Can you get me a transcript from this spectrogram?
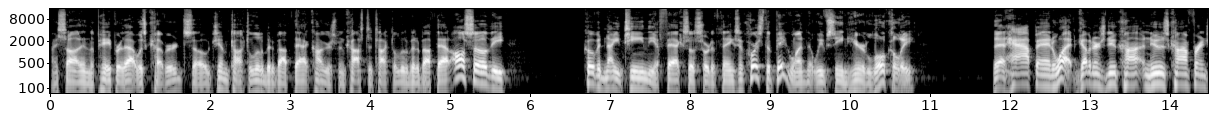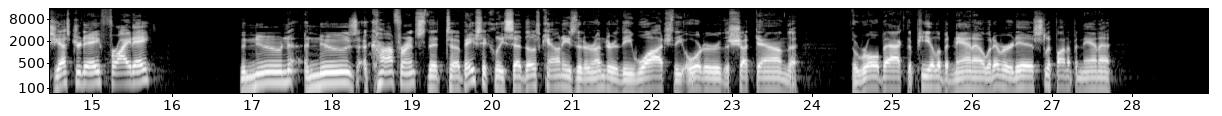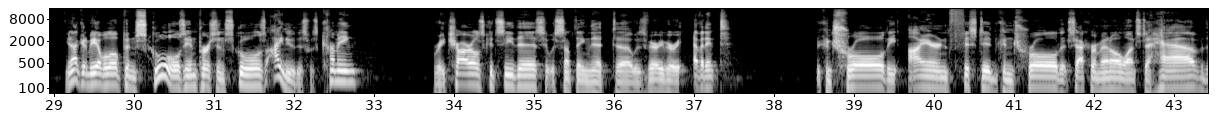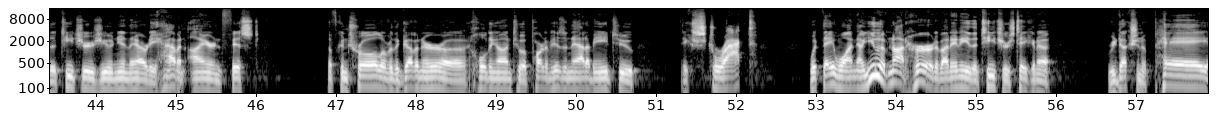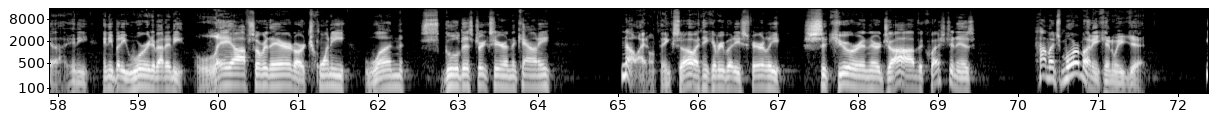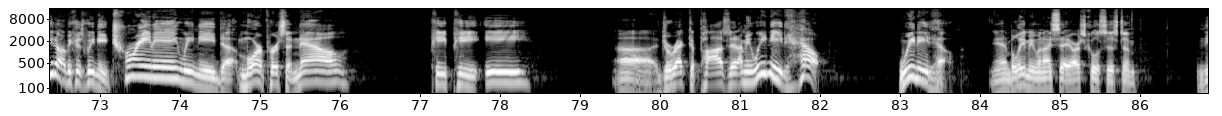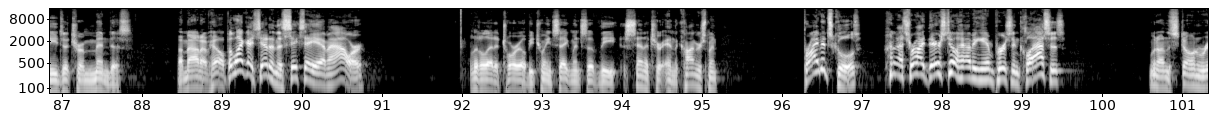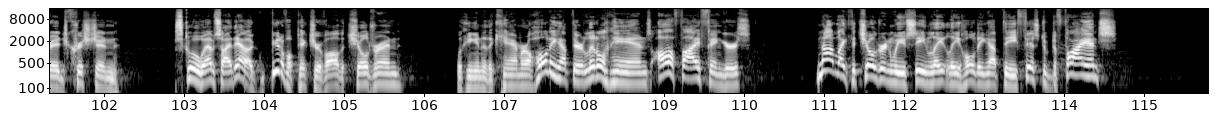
I saw it in the paper that was covered. So Jim talked a little bit about that. Congressman Costa talked a little bit about that. Also, the COVID 19, the effects, those sort of things. Of course, the big one that we've seen here locally that happened, what? Governor's new con- news conference yesterday, Friday. The noon news conference that uh, basically said those counties that are under the watch, the order, the shutdown, the, the rollback, the peel a banana, whatever it is, slip on a banana. You're not going to be able to open schools, in person schools. I knew this was coming. Ray Charles could see this. It was something that uh, was very, very evident. The control, the iron fisted control that Sacramento wants to have, the teachers' union, they already have an iron fist of control over the governor, uh, holding on to a part of his anatomy to extract what they want. Now, you have not heard about any of the teachers taking a reduction of pay, uh, any anybody worried about any layoffs over there at our 21 school districts here in the county? No, I don't think so. I think everybody's fairly secure in their job. The question is, how much more money can we get? You know, because we need training, we need uh, more personnel, PPE, uh, direct deposit. I mean, we need help. We need help. And believe me when I say our school system needs a tremendous amount of help. But like I said in the 6 a.m. hour, little editorial between segments of the senator and the congressman, private schools, that's right, they're still having in person classes. Went on the Stone Ridge Christian School website. They have a beautiful picture of all the children looking into the camera, holding up their little hands, all five fingers. Not like the children we've seen lately holding up the fist of defiance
